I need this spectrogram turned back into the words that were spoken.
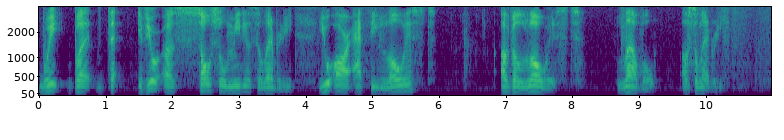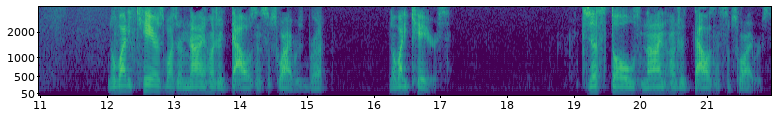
we, but the, if you're a social media celebrity, you are at the lowest of the lowest level of celebrity. Nobody cares about your 900,000 subscribers, bruh. Nobody cares. Just those 900,000 subscribers.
